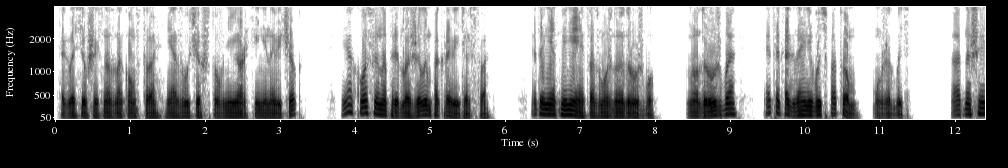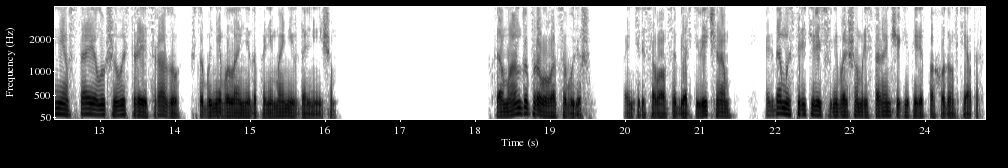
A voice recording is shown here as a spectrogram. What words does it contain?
Согласившись на знакомство и озвучив, что в Нью-Йорке не новичок, я косвенно предложил им покровительство. Это не отменяет возможную дружбу. Но дружба — это когда-нибудь потом, может быть. А отношения в стае лучше выстроить сразу, чтобы не было недопониманий в дальнейшем. «В команду пробоваться будешь?» — поинтересовался Берти вечером, когда мы встретились в небольшом ресторанчике перед походом в театр.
